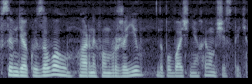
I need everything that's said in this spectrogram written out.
Всім дякую за увагу, гарних вам врожаїв. До побачення, хай вам щастить.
